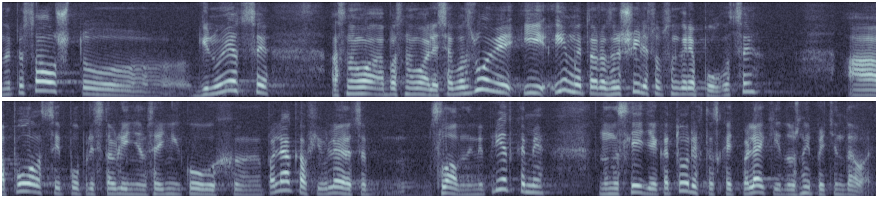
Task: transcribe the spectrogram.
написал, что генуэзцы основа, обосновались в Азове, и им это разрешили, собственно говоря, половцы, а половцы, по представлениям средневековых э, поляков, являются славными предками, на наследие которых, так сказать, поляки и должны претендовать.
